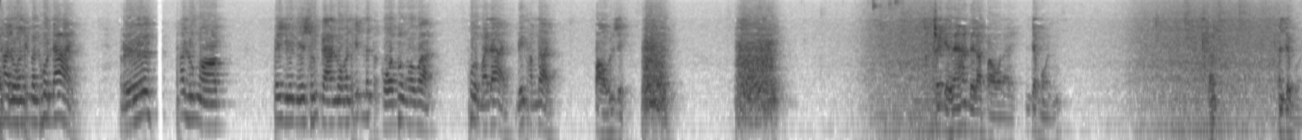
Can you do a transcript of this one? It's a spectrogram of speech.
ถ้าดวงอาทิตย์มันพูดได้ หรือถ้าลุงออกไปอยู่ในศูนย์กลางดวงอาทิตย์แล้วตะโกนพูดมาว่าพูดมาได้หรือทำได้ เป่าสิสังเกตไหมฮะเวลาเป่าอะไร มันจะหมุนมันจะหมุน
